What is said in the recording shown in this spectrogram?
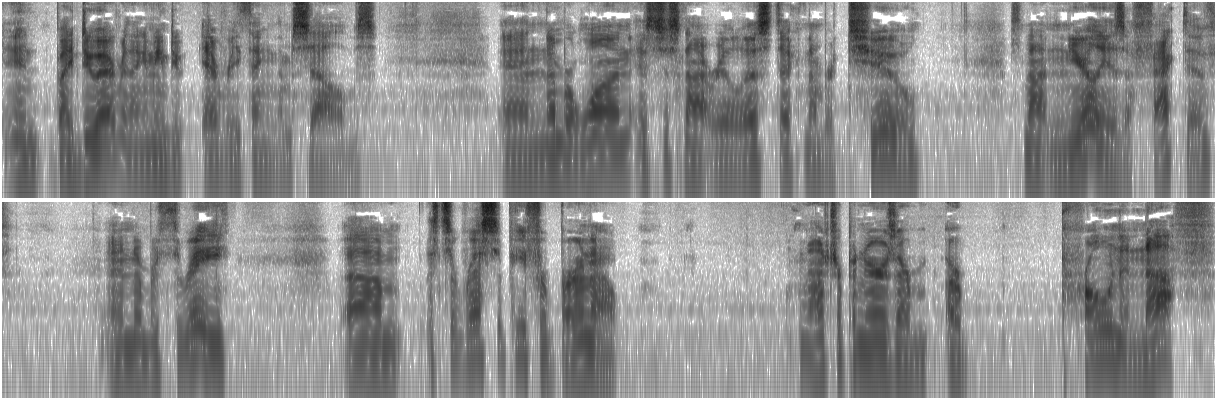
and by do everything, I mean do everything themselves. And number one, it's just not realistic. Number two, it's not nearly as effective. And number three, um, it's a recipe for burnout. Entrepreneurs are are prone enough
